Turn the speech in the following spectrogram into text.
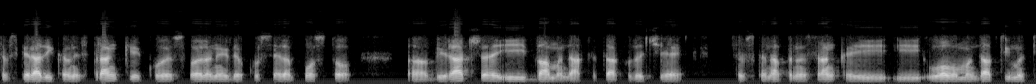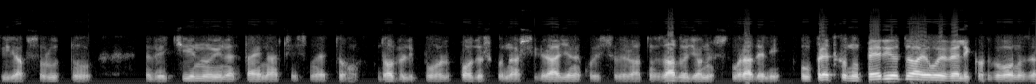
Srpske radikalne stranke koja je osvojila negde oko 7% birača i dva mandata, tako da će Srpska napredna stranka i, i u ovom mandatu imati apsolutnu većinu i na taj način smo eto dobili podršku naših građana koji su vjerojatno zadovoljni onim što smo radili u prethodnom periodu, a ovo je velika odgovornost za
